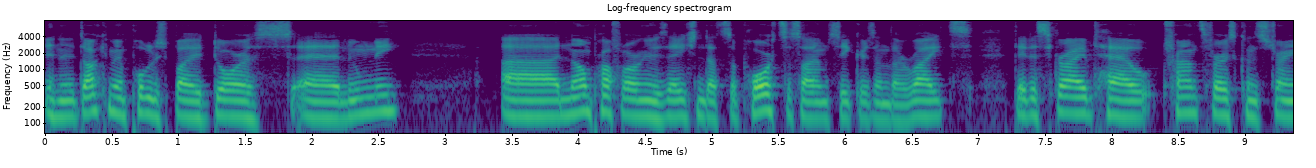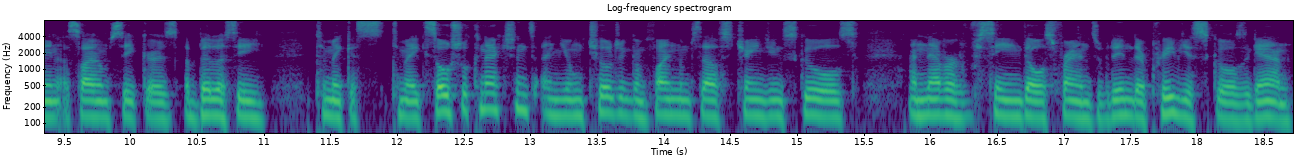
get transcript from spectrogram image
In a document published by Doras uh, a non-profit organisation that supports asylum seekers and their rights, they described how transfers constrain asylum seekers' ability to make a, to make social connections, and young children can find themselves changing schools and never seeing those friends within their previous schools again.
